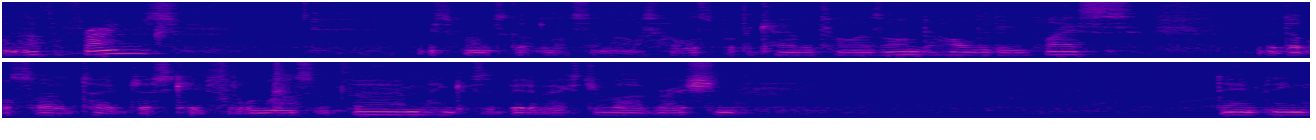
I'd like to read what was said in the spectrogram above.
on other frames. This one's got lots of nice holes to put the cable ties on to hold it in place. The double-sided tape just keeps it all nice and firm and gives a bit of extra vibration, dampening.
